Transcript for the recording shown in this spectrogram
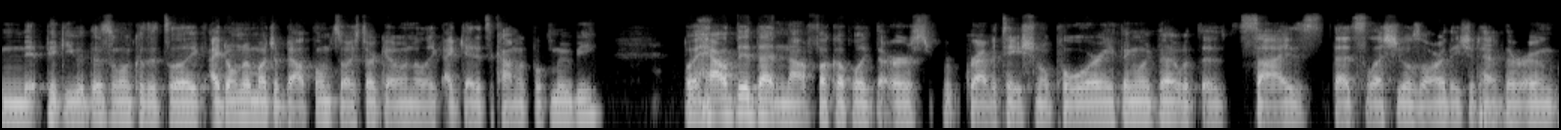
nitpicky with this one because it's like I don't know much about them. So I start going to like, I get it's a comic book movie, but how did that not fuck up like the Earth's gravitational pull or anything like that with the size that celestials are? They should have their own.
